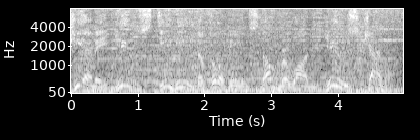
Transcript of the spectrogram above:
GMA News TV, the Philippines' number one news channel.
